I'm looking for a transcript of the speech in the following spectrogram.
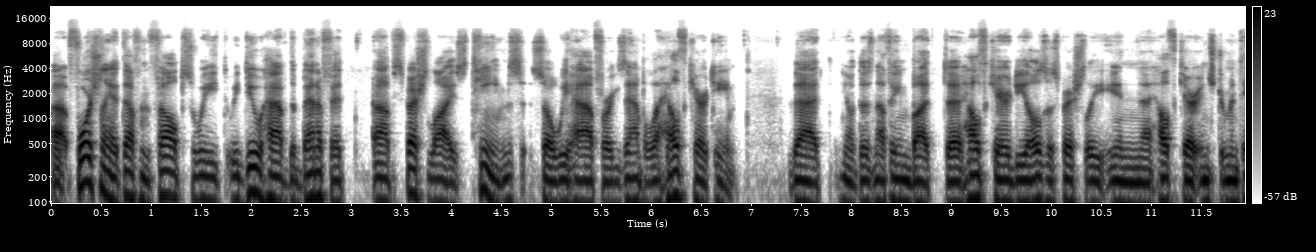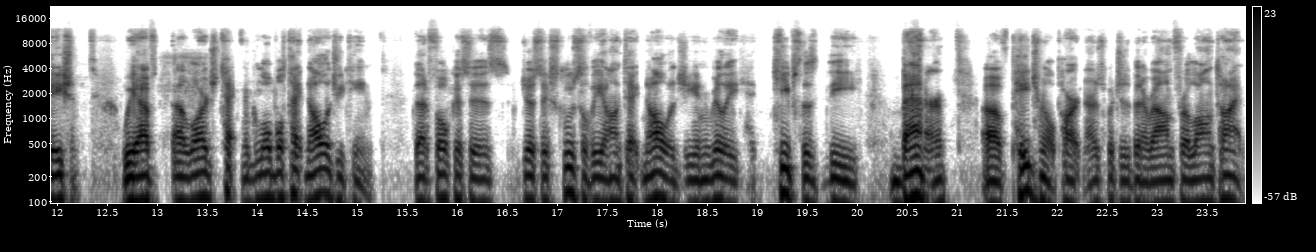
Uh, fortunately, at Duff and Phelps, we we do have the benefit of specialized teams. So we have, for example, a healthcare team that you know does nothing but uh, healthcare deals, especially in uh, healthcare instrumentation. We have a large tech, global technology team that focuses just exclusively on technology and really keeps the, the banner of PageMill Partners, which has been around for a long time.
